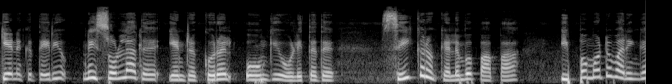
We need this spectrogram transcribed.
எனக்கு தெரியும் நீ சொல்லாத என்ற குரல் ஓங்கி ஒழித்தது சீக்கிரம் கிளம்பு பாப்பா. இப்போ மட்டும் வரீங்க.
